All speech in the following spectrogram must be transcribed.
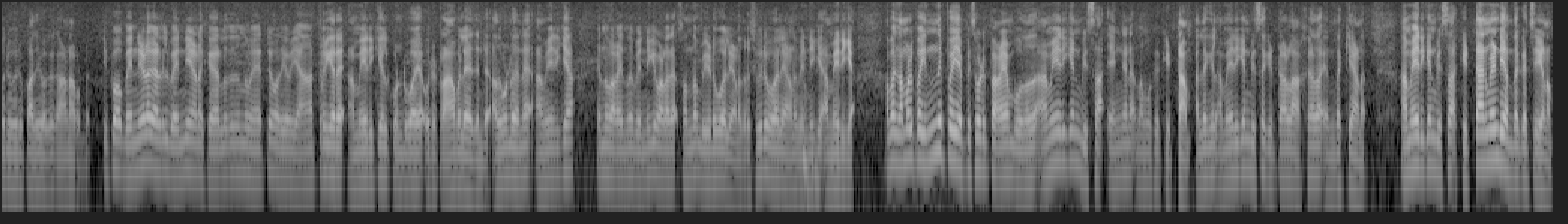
ഒരു ഒരു പതിവൊക്കെ കാണാറുണ്ട്. ഇപ്പോൾ ബെന്നിയുടെ കാര്യത്തിൽ ബെന്നിയാണ് കേരളത്തിൽ നിന്നും ഏറ്റവും അധികം യാത്രികരെ അമേരിക്കയിൽ കൊണ്ടുപോയ ഒരു ട്രാവൽ ഏജന്റ് അതുകൊണ്ട് തന്നെ അമേരിക്ക എന്ന് പറയുന്നത് ബെന്നിക്ക് വളരെ സ്വന്തം വീട് പോലെയാണ് തൃശ്ശൂർ പോലെയാണ് ബെന്നിക്ക് അമേരിക്ക. അപ്പോൾ നമ്മളിപ്പോൾ ഇന്നിപ്പോൾ ഈ എപ്പിസോഡിൽ പറയാൻ പോകുന്നത് അമേരിക്കൻ വിസ എങ്ങനെ നമുക്ക് കിട്ടാം? അല്ലെങ്കിൽ അമേരിക്കൻ വിസ കിട്ടാനുള്ള അർഹത എന്തൊക്കെയാണ്? അമേരിക്കൻ വിസ കിട്ടാൻ വേണ്ടി എന്തൊക്കെ ചെയ്യണം?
